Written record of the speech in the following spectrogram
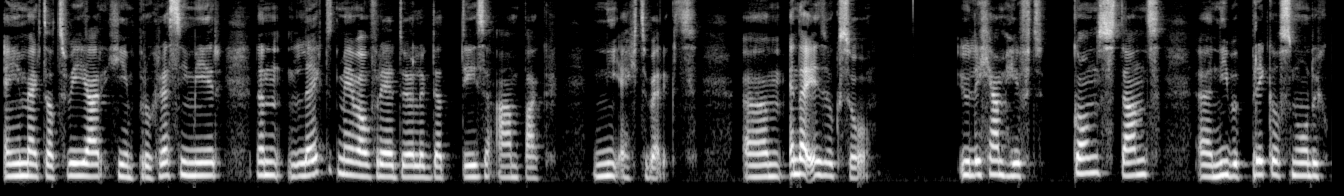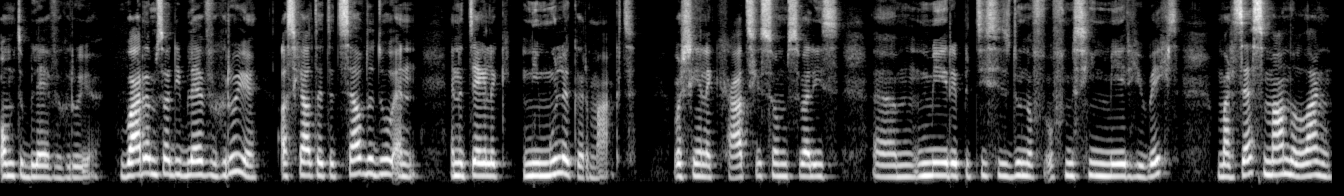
en je merkt al twee jaar geen progressie meer, dan lijkt het mij wel vrij duidelijk dat deze aanpak niet echt werkt. Um, en dat is ook zo. Je lichaam heeft constant uh, nieuwe prikkels nodig om te blijven groeien. Waarom zou die blijven groeien als je altijd hetzelfde doet en, en het eigenlijk niet moeilijker maakt? Waarschijnlijk gaat je soms wel eens um, meer repetities doen of, of misschien meer gewicht. Maar zes maanden lang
